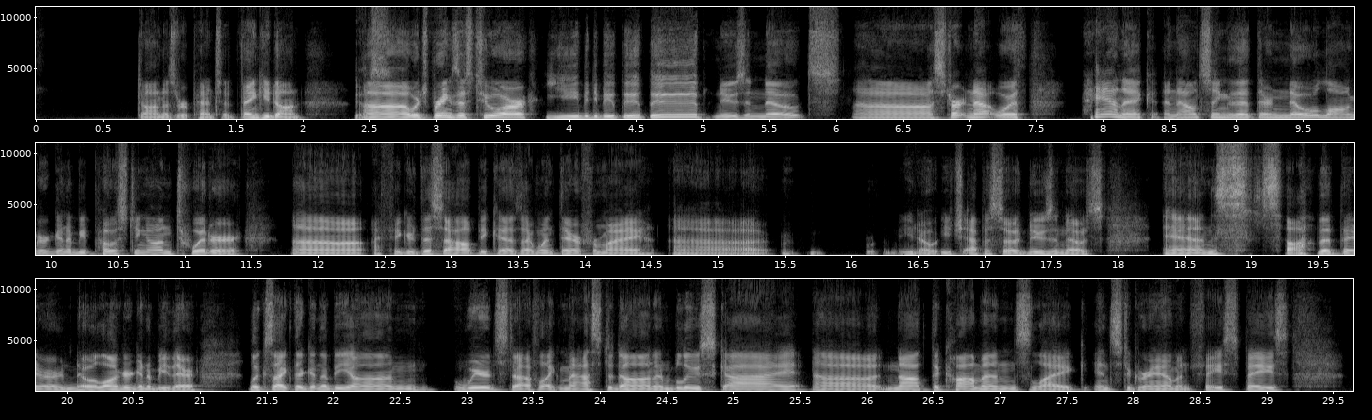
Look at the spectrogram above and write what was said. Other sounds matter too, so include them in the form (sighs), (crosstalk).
Don has repented. Thank you, Don. Yes. Uh, which brings us to our yeebity boop boop boop news and notes. Uh, starting out with Panic announcing that they're no longer going to be posting on Twitter. Uh, I figured this out because I went there for my, uh, you know, each episode news and notes and (laughs) saw that they are no longer going to be there. Looks like they're going to be on weird stuff like Mastodon and Blue Sky, uh, not the commons like Instagram and FaceSpace.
